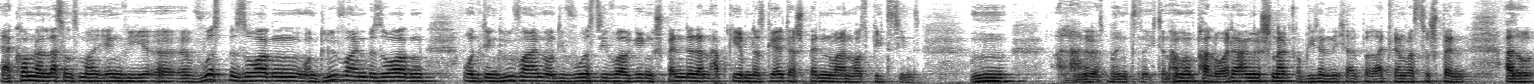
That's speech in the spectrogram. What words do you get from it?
Ja komm, dann lass uns mal irgendwie äh, äh, Wurst besorgen und Glühwein besorgen und den Glühwein und die Wurst, die wir gegen Spende dann abgeben, das Geld, das spenden wir an Hospizdienst. Hm, Alleine das bringt's nicht. Dann haben wir ein paar Leute angeschnackt, ob die dann nicht halt bereit wären, was zu spenden. Also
